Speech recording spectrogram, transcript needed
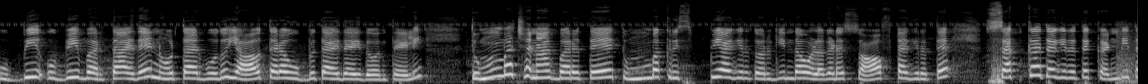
ಉಬ್ಬಿ ಉಬ್ಬಿ ಬರ್ತಾ ಇದೆ. ನೋಡ್ತಾ ಇರ್ಬೋದು, ಯಾವ ಥರ ಉಬ್ಬುತ್ತಾ ಇದೆ ಇದು ಅಂತೇಳಿ. ತುಂಬ ಚೆನ್ನಾಗಿ ಬರುತ್ತೆ, ತುಂಬ ಕ್ರಿಸ್ಪಿಯಾಗಿರುತ್ತೆ ಹೊರಗಿಂದ ಒಳಗಡೆ ಸಾಫ್ಟ್ ಆಗಿರುತ್ತೆ ಸಖತ್ತಾಗಿರುತ್ತೆ ಖಂಡಿತ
